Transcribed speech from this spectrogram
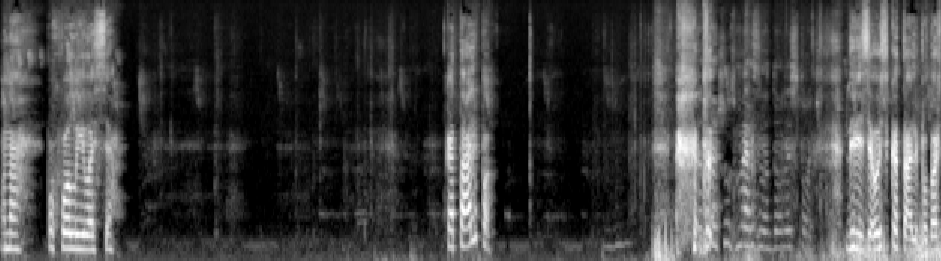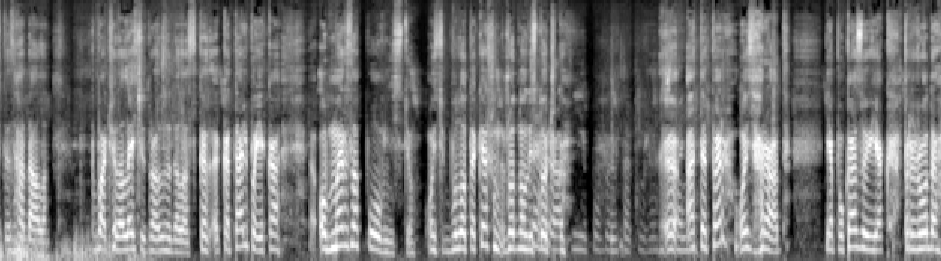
Вона похвалилася. Катальпа. Так що змерзла до листочка. Дивіться, ось катальпа, бачите, згадала. Побачила Лесю, одразу згадала. Катальпа, яка обмерзла повністю. Ось було таке, що жодного листочка. Град її побив так уже. Е, А тепер ось град. Я показую, як природа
